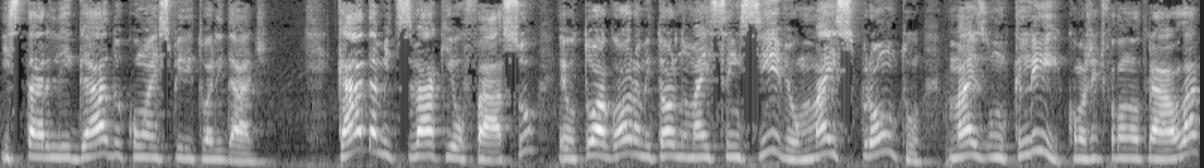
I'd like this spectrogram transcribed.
estar ligado com a espiritualidade. Cada mitzvah que eu faço, eu estou agora, me torno mais sensível, mais pronto, mais um cli, como a gente falou na outra aula,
